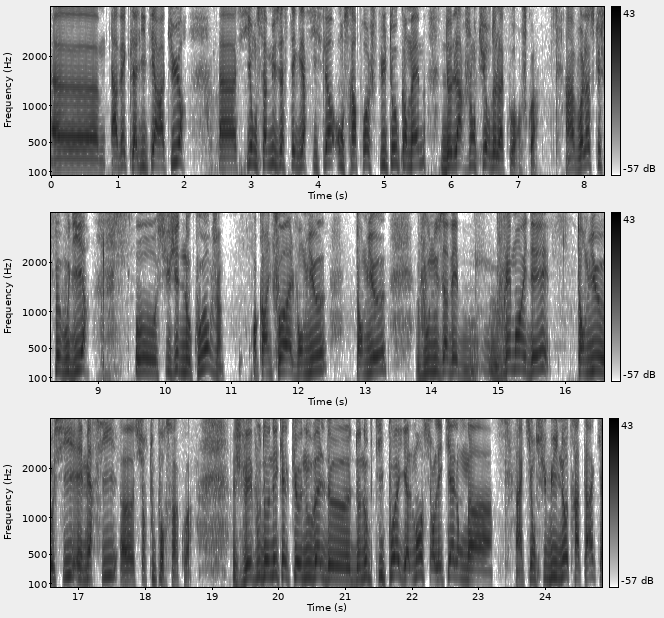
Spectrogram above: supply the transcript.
avec la littérature, si on s'amuse à cet exercice-là, on se rapproche plutôt quand même de l'argenture de la courge. Quoi. Hein, voilà ce que je peux vous dire au sujet de nos courges. Encore une fois, elles vont mieux, tant mieux. Vous nous avez vraiment aidé tant mieux aussi et merci euh, surtout pour ça quoi. Je vais vous donner quelques nouvelles de, nos petits pois également sur lesquels on a hein, qui ont subi une autre attaque.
